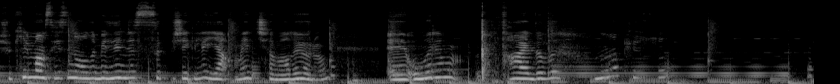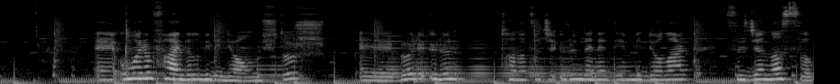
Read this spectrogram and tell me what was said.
Şu kil maskesini olabildiğince sık bir şekilde yapmaya çabalıyorum. Ee, umarım faydalı... Ne yapıyorsun? Ee, umarım faydalı bir video olmuştur. Ee, böyle ürün tanıtıcı, ürün denediğim videolar sizce nasıl?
